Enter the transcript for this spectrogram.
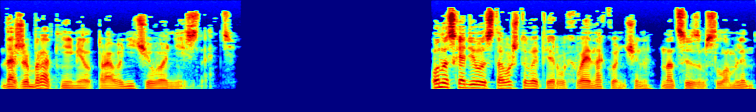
Даже брат не имел права ничего о ней знать. Он исходил из того, что, во-первых, война кончена, нацизм сломлен,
